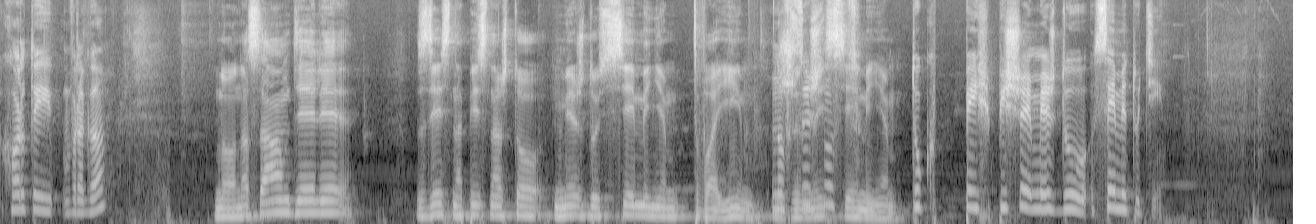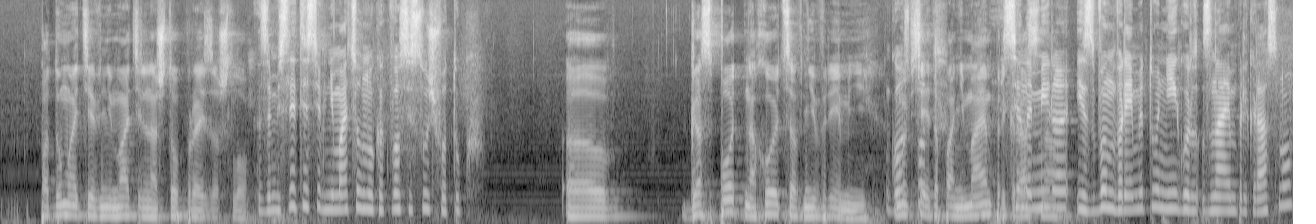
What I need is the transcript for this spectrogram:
хората и врага? Но на самом деле здесь написано, что между семенем твоим, Но жены всъщност- семенем. Тук пиш- пише между семето ти. Подумайте внимательно, что произошло. Замислете си внимателно какво се случва тук. Э, Господь находится вне времени. Мы Господ все это понимаем Се прекрасно. намира извън времето, ние го знаем прекрасно.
